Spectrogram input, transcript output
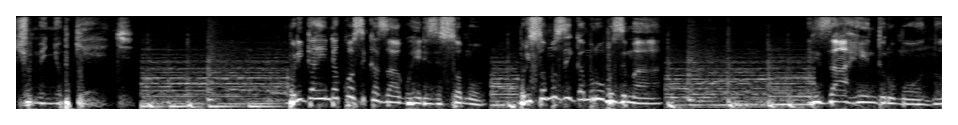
Jya umenya ubwenge. Buri gahinda kose kazaguhereza isomo. Buri somo uziga muri ubu buzima rizahindura umuntu.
